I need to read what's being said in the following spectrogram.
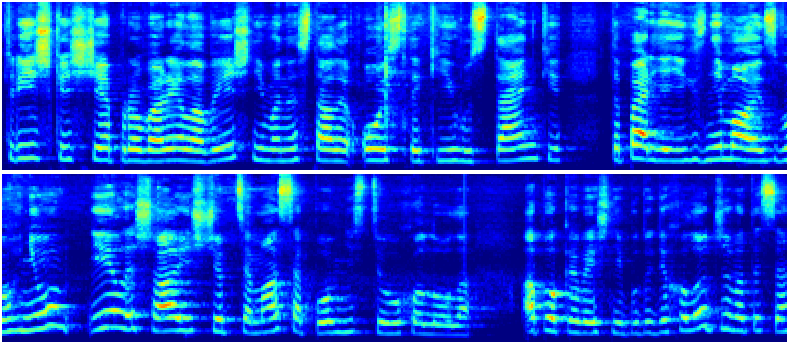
Трішки ще проварила вишні, вони стали ось такі густенькі. Тепер я їх знімаю з вогню і лишаю, щоб ця маса повністю охолола. А поки вишні будуть охолоджуватися,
